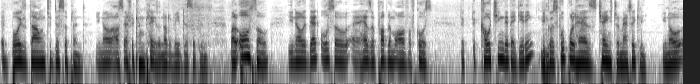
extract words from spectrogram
it boils down to discipline. You know, our South African players are not very disciplined. But also, you know, that also uh, has a problem of, of course, the, the coaching that they're getting because football has changed dramatically. You know,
